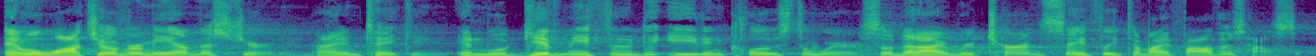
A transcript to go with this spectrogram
and will watch over me on this journey I am taking, and will give me food to eat and clothes to wear, so that I return safely to my father's household.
